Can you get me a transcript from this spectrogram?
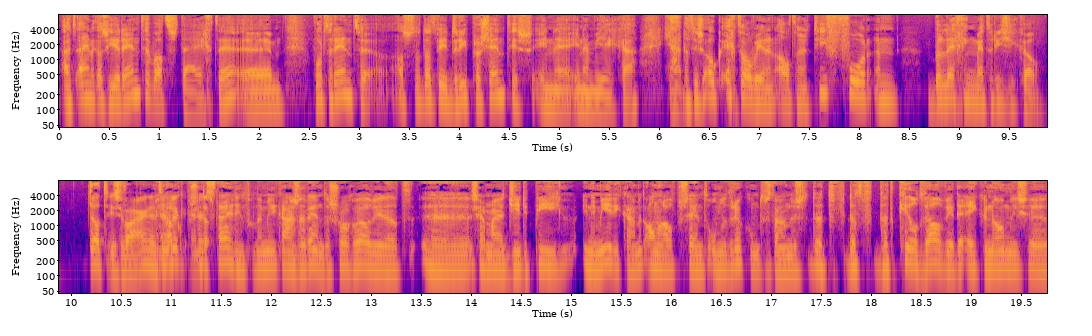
uiteindelijk als die rente wat stijgt, hè, uh, wordt rente, als dat weer 3% is in, uh, in Amerika, ja, dat is ook echt wel weer een alternatief voor een belegging met risico. Dat is waar natuurlijk. De stijging van de Amerikaanse rente zorgt wel weer dat uh, zeg maar GDP in Amerika met anderhalf procent onder druk komt te staan. Dus dat, dat, dat kilt wel weer de economische.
